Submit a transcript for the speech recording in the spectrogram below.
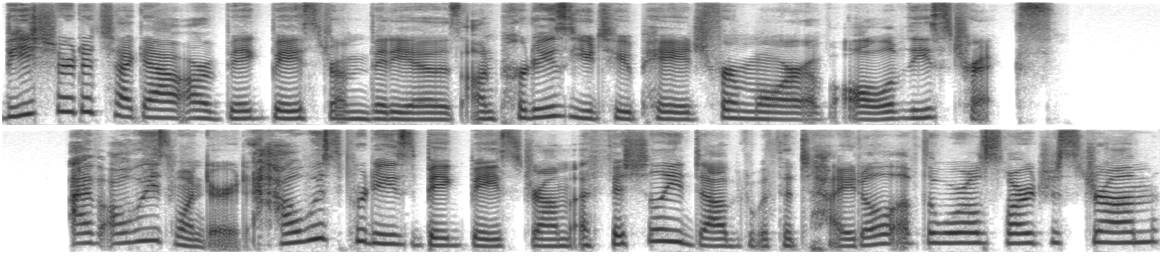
Be sure to check out our big bass drum videos on Purdue's YouTube page for more of all of these tricks. I've always wondered how was Purdue's big bass drum officially dubbed with the title of the world's largest drum?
